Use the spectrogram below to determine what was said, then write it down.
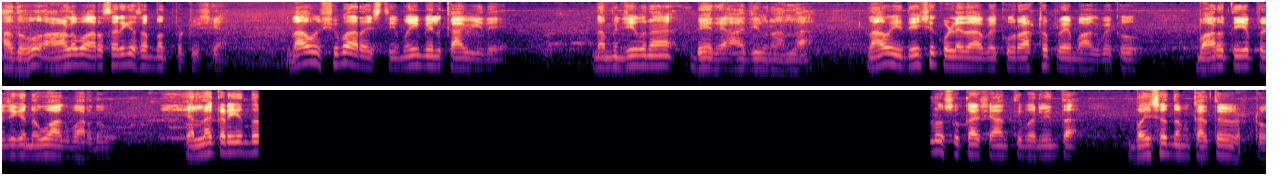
ಅದು ಆಳುವ ಅರಸರಿಗೆ ಸಂಬಂಧಪಟ್ಟ ವಿಷಯ. ನಾವು ಶುಭ ಹಾರೈಸ್ತೀವಿ. ಮೈ ಮೇಲೆ ಕಾವಿ ಇದೆ. ನಮ್ಮ ಜೀವನ ಬೇರೆ, ಆ ಜೀವನ ಅಲ್ಲ. ನಾವು ಈ ದೇಶಕ್ಕೆ ಒಳ್ಳೆಯದಾಗಬೇಕು ರಾಷ್ಟ್ರ ಪ್ರೇಮ ಆಗಬೇಕು, ಭಾರತೀಯ ಪ್ರಜೆಗೆ ನೋವು ಆಗಬಾರ್ದು. ಎಲ್ಲ ಕಡೆಯಿಂದ ಸುಖ, ಶಾಂತಿ ಬರಲಿ ಅಂತ ಬಯಸೋದು ನಮ್ಮ ಕರ್ತವ್ಯ ಅಷ್ಟು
